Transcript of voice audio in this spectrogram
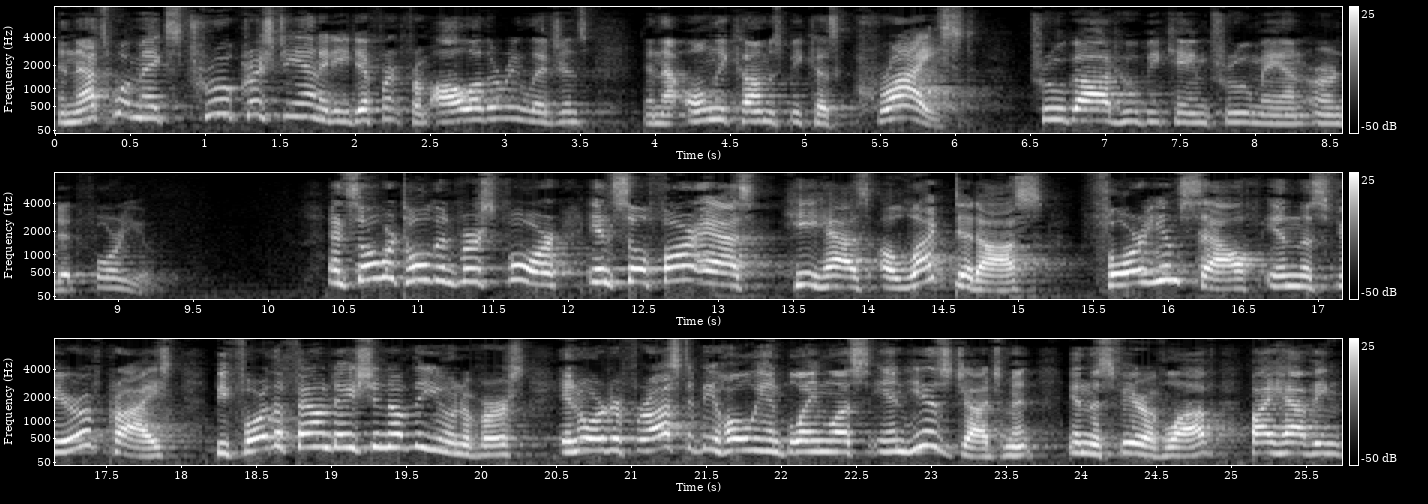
And that's what makes true Christianity different from all other religions. And that only comes because Christ, true God who became true man, earned it for you. And so we're told in verse 4, insofar as he has elected us for himself in the sphere of Christ before the foundation of the universe in order for us to be holy and blameless in his judgment in the sphere of love by having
